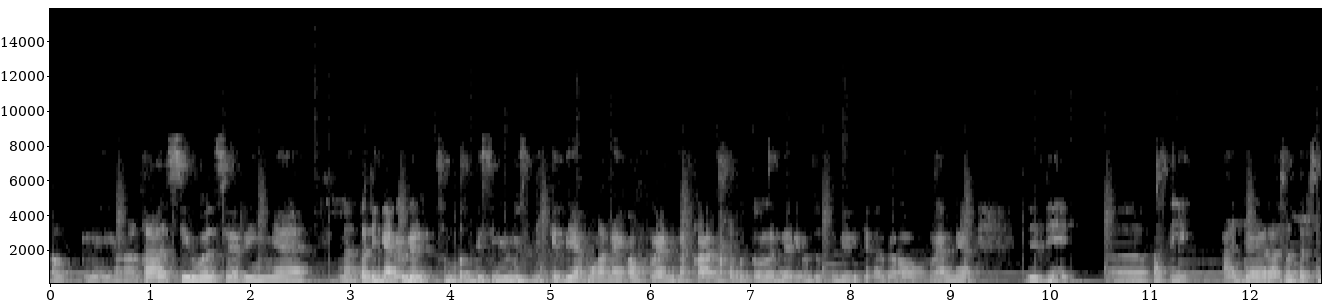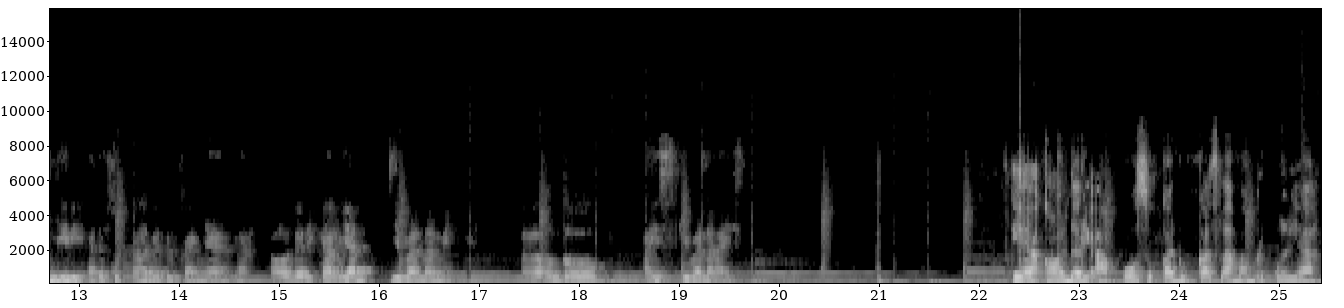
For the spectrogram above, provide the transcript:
Oke, makasih buat sharingnya. Nah, tadi kan udah sempet disinggung sedikit ya mengenai offline. Nah, karena kebetulan dari unsur sendiri kita udah offline ya. Jadi, eh, pasti ada rasa tersendiri, ada suka, ada dukanya. Nah, kalau dari kalian gimana nih? Eh, untuk Ais, gimana Ais? Iya, kalau dari aku suka duka selama berkuliah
